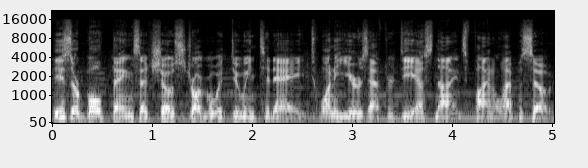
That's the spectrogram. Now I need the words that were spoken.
These are both things that shows struggle with doing today, 20 years after DS9's final episode.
